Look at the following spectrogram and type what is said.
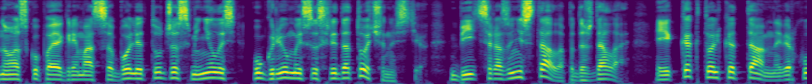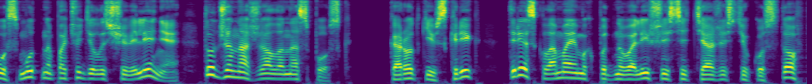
Но скупая гримаса боли тут же сменилась угрюмой сосредоточенностью. Бить сразу не стала, подождала. И как только там, наверху, смутно почудилось шевеление, тут же нажала на спуск. Короткий вскрик – треск ломаемых под навалившейся тяжестью кустов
